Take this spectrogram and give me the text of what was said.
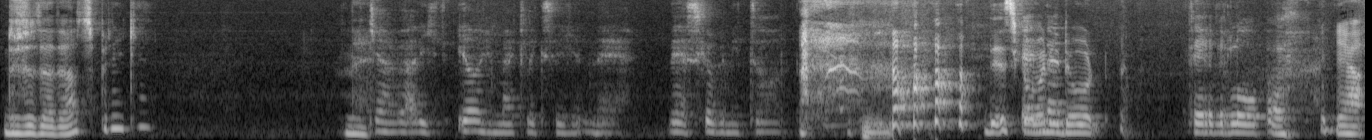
Dus ze dat uitspreken? Nee. Ik kan wel echt heel gemakkelijk zeggen, nee, nee, dat gaan we niet doen. Dit gaan we niet doen. Verder lopen. Ja.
